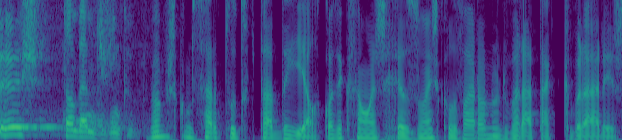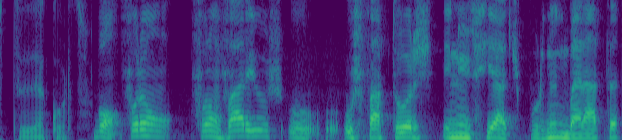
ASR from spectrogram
hoje também me desvinculo. Vamos começar pelo deputado da IEL. Quais é que são as razões que levaram Nuno Barata a quebrar este acordo? Bom, foram, foram vários o, os fatores enunciados por Nuno Barata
